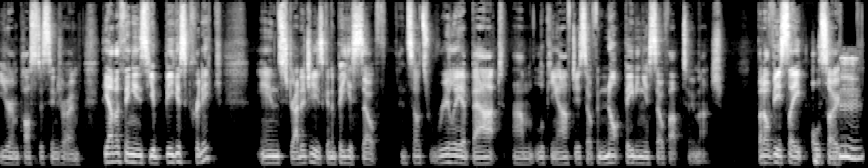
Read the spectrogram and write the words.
your imposter syndrome. The other thing is your biggest critic in strategy is going to be yourself. And so it's really about um, looking after yourself and not beating yourself up too much. But obviously, also mm.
